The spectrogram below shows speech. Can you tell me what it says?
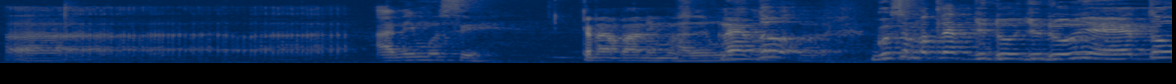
Eh, animus sih. Kenapa Animus? Animus nah itu gue sempet lihat judul-judulnya ya, itu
